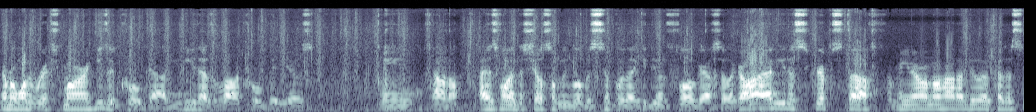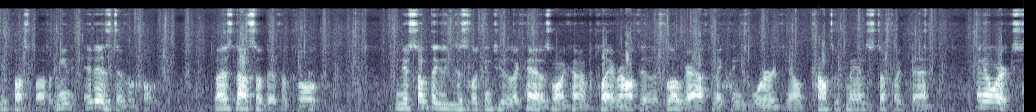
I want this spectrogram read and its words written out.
number one Richmar. He's a cool guy. I mean, he has a lot of cool videos. I mean, I don't know. I just wanted to show something a little bit simpler that I could do in Flowgraph. So like, oh, I need to script stuff. I mean, I don't know how to do it because of C++. I mean, it is difficult, but it's not so difficult. I mean, there's some things you just look into, like, hey, I just want to kind of play around with it in the Flowgraph, make things work, you know, console commands, stuff like that, and it works.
